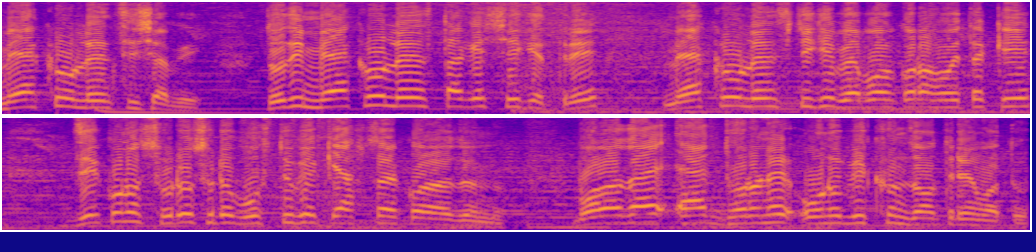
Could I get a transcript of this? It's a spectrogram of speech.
ম্যাক্রো লেন্স হিসাবে। যদি ম্যাক্রো লেন্স থাকে, সেক্ষেত্রে ম্যাক্রো লেন্সটিকে ব্যবহার করা হয়ে থাকে যে কোনো ছোটো ছোটো বস্তুকে ক্যাপচার করার জন্য। বলা যায় এক ধরনের অনুবীক্ষণ যন্ত্রের মতো।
